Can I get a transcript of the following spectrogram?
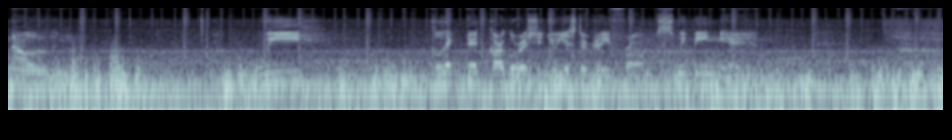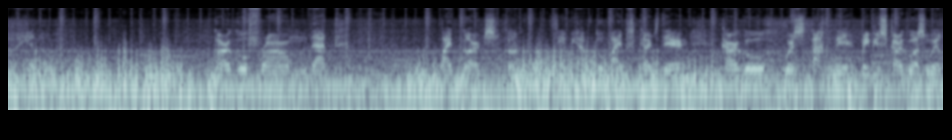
Now we collected cargo residue yesterday from sweeping and uh, you know cargo from that pipe guards okay? see we have two pipe guards there. Cargo were stuck there previous cargo as well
